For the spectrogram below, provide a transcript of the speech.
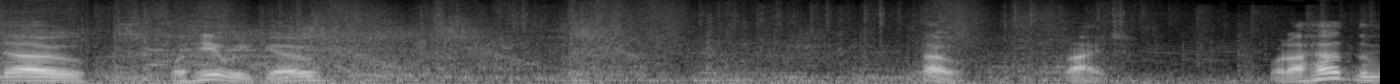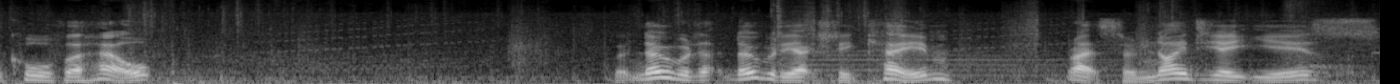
no! Well here we go. Oh, right. Well I heard them call for help, but nobody, nobody actually came. Right, so 98 years.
